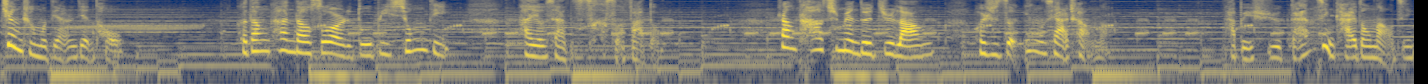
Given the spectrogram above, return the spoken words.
郑重地点了点头。可当看到索尔的独臂兄弟，他又吓得瑟瑟发抖。让他去面对巨狼，会是怎样的下场呢？他必须赶紧开动脑筋，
